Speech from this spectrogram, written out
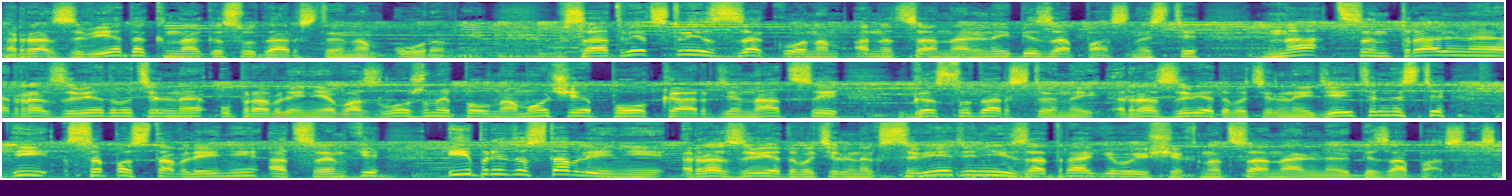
разведок на государственном уровне. В соответствии с законом о национальной безопасности на Центральное разведывательное управление возложены полномочия по координации государственной разведывательной деятельности и сопоставлении оценки и предоставлении разведывательных сведений, затрагивающих национальную безопасность.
